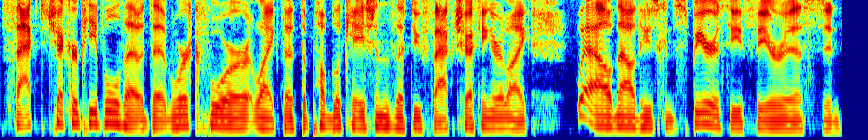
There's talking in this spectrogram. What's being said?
fact checker people that that work for like the the publications that do fact checking are like. Well, now these conspiracy theorists, and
